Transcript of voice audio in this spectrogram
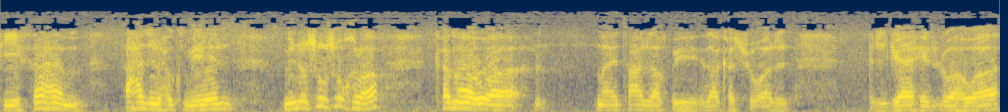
في فهم أحد الحكمين من نصوص أخرى كما هو ما يتعلق بذاك السؤال الجاهل وهو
